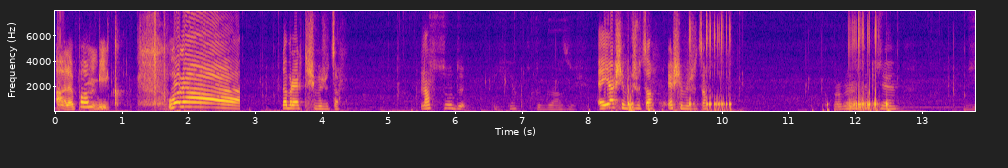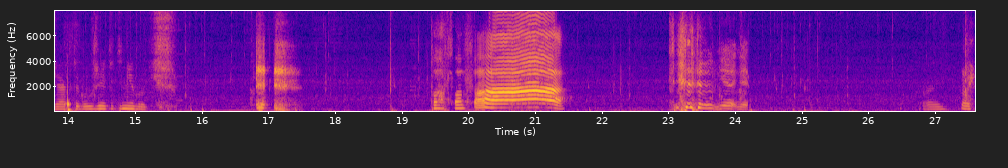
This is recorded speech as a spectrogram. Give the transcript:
Ale bombik. Uwaga! Dobra, jak to się wyrzuca? No. Co ty? Jak ty tu wlazłeś? Ej, jak się wyrzuca? Jak się wyrzuca? Problem jest taki, że, że jak tego użyję, to ty nie wrócisz. Fa, fa, fa! nie, nie. Okej. Dawaj.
